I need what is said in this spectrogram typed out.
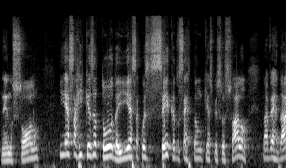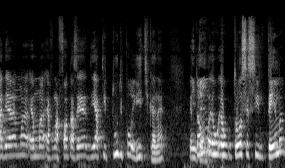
né? no solo. E essa riqueza toda, e essa coisa seca do sertão que as pessoas falam, na verdade é uma, é uma, é uma falta de atitude política, né? Então eu, eu trouxe esse tema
